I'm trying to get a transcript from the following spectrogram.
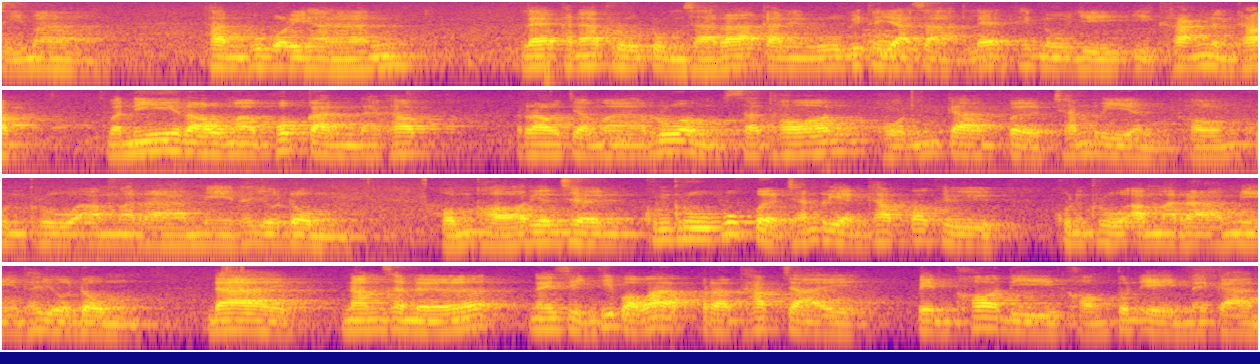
สีมา ท่านผู้บริหาร และคณะครูกลุ่มสาระการเรียนรู้วิทยาศาสตร์ และเทคโนโลยีอีกครั้งหนึ่งครับ วันนี้เรามาพบกันนะครับ เราจะมาร่วมสะท้อนผลการเปิดชั้นเรียนของคุณครูอมราเมธโยดม ผมขอเรียนเชิญ คุณครูผู้เปิดชั้นเรียนครับ ก็คือคุณครูอมราเมธโยดม ได้นำเสนอในสิ่งที่บอกว่าประทับใจเป็นข้อดีของตนเองในการ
